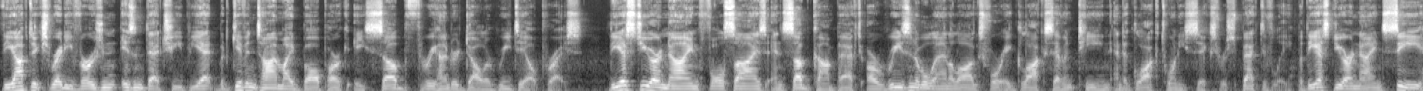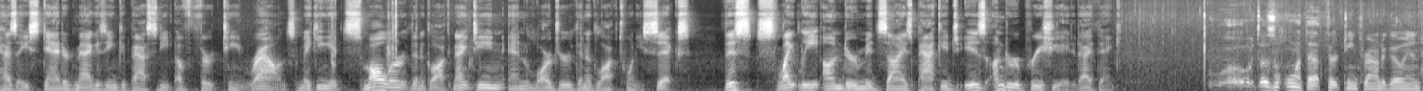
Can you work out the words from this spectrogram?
The optics ready version isn't that cheap yet, but given time I'd ballpark a sub $300 retail price. The STR-9 full-size and subcompact are reasonable analogs for a Glock 17 and a Glock 26 respectively, but the STR-9C has a standard magazine capacity of 13 rounds, making it smaller than a Glock 19 and larger than a Glock 26. This slightly under mid-size package is underappreciated, I think. Whoa, it doesn't want that 13th round to go in.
